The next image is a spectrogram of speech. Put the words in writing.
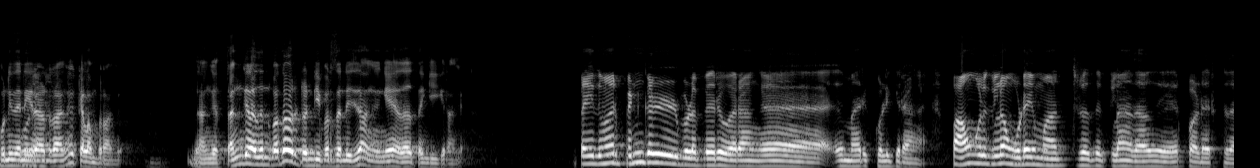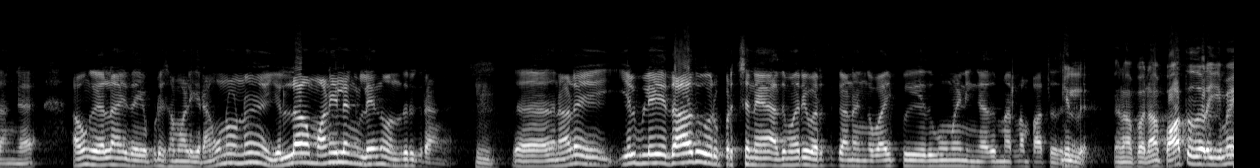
புனித நீராடுறாங்க கிளம்புறாங்க. அங்க தங்குறதுன்னு பார்த்தா ஒரு டுவெண்ட்டி பர்சன்டேஜ் தான் அங்கங்கே ஏதாவது தங்கிக்கிறாங்க. இப்போ இது மாதிரி பெண்கள் பல பேர் வராங்க இது மாதிரி குளிக்கிறாங்க. இப்போ அவங்களுக்கெல்லாம் உடை மாற்றுறதுக்கெல்லாம் ஏதாவது ஏற்பாடு இருக்குதாங்க? அவங்க எல்லாம் இதை எப்படி சமாளிக்கிறாங்க? இன்னொன்று எல்லா மாநிலங்கள்லேருந்து வந்திருக்கிறாங்க. அதனால இயல்புலேயே ஏதாவது ஒரு பிரச்சனை அது மாதிரி வரதுக்கான அங்கே வாய்ப்பு எதுவுமே நீங்கள் அது மாதிரிலாம் பார்த்தது இல்ல. நான் இப்போ நான் பார்த்தது வரைக்குமே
